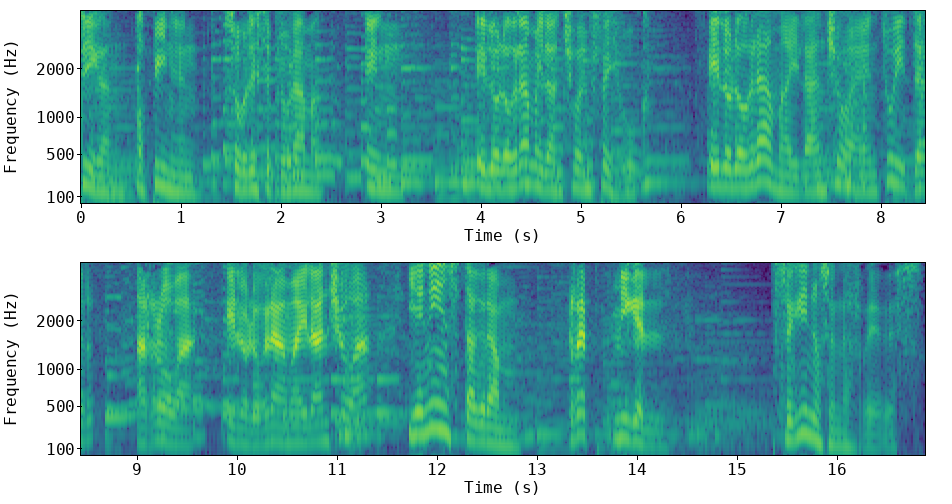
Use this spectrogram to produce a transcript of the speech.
Sigan, opinen sobre este programa en El Holograma y la Anchoa en Facebook, El Holograma y la Anchoa en Twitter, arroba El Holograma y la Anchoa, y en Instagram, Rep Miguel. Seguinos en las redes.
